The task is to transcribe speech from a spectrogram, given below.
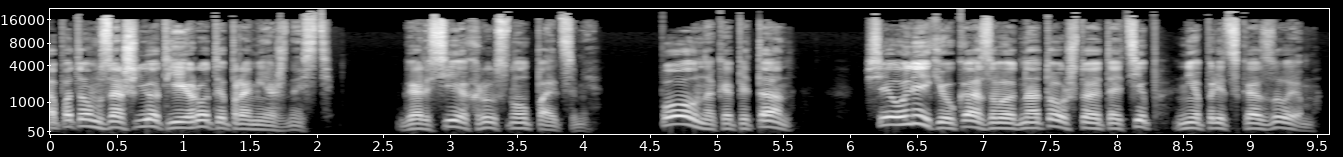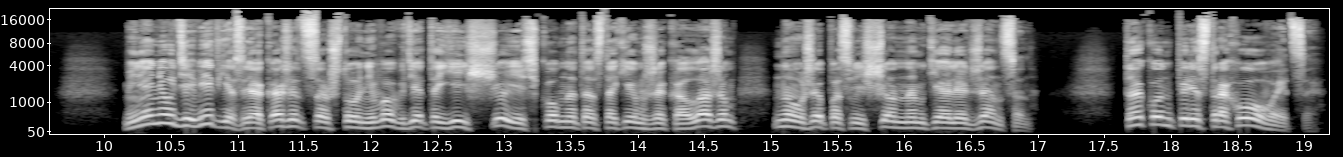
а потом зашьет ей рот и промежность. Гарсия хрустнул пальцами. «Полно, капитан. Все улики указывают на то, что этот тип непредсказуем. Меня не удивит, если окажется, что у него где-то еще есть комната с таким же коллажем, но уже посвященным Келли Дженсон. Так он перестраховывается.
